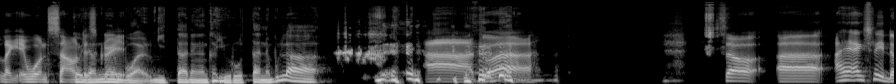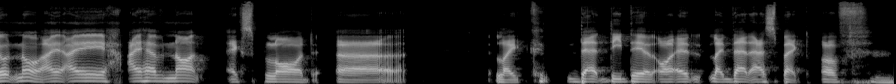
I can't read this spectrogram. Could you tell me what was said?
like it won't Kau sound as jangan great. buat gitar dengan kayu rotan pula. ah, tu lah. So, uh, I actually don't know. I I I have not explored uh like that detail or uh, like that aspect of Hmm.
